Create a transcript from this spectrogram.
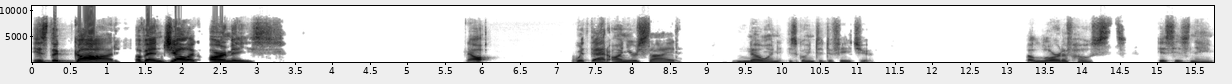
is the God of angelic armies. Now, with that on your side, no one is going to defeat you. The Lord of hosts is his name.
